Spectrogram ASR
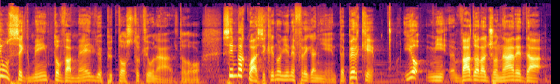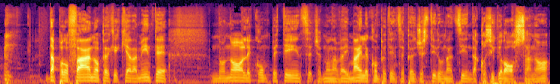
un segmento va meglio piuttosto che un altro, sembra quasi che non gliene frega niente, perché io mi vado a ragionare da, da profano perché chiaramente non ho le competenze, cioè non avrei mai le competenze per gestire un'azienda così grossa, no?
